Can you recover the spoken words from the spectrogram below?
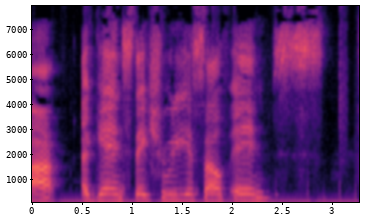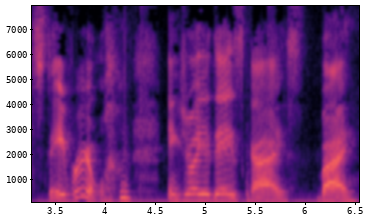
uh again, stay true to yourself and stay real. Enjoy your days, guys. Bye.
